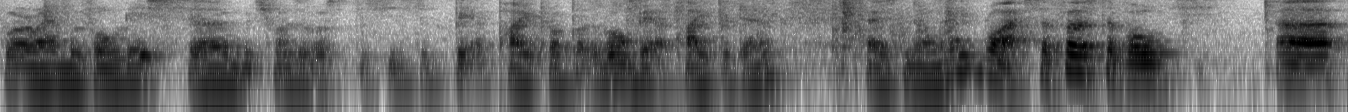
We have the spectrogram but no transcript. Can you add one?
where I am with all this. Um, which ones of us? This is a bit of paper. I put the wrong bit of paper down as normal. Right. So first of all, uh,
